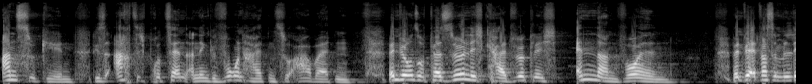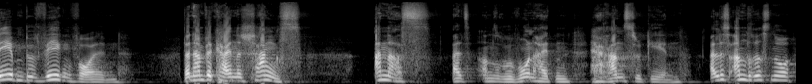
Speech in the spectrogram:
anzugehen, diese 80 Prozent an den Gewohnheiten zu arbeiten. Wenn wir unsere Persönlichkeit wirklich ändern wollen, wenn wir etwas im Leben bewegen wollen, dann haben wir keine Chance, anders als unsere Gewohnheiten heranzugehen. Alles andere ist nur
